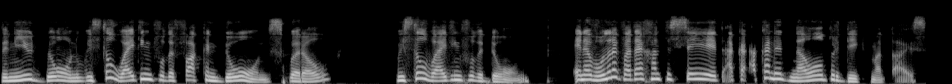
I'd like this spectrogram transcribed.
The new dawn. We're still waiting for the fucking dawn, squirrel. We're still waiting for the dawn. En nou wonder ek wat hy gaan te sê het. Ek ek kan dit nou al predict, Matthys.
